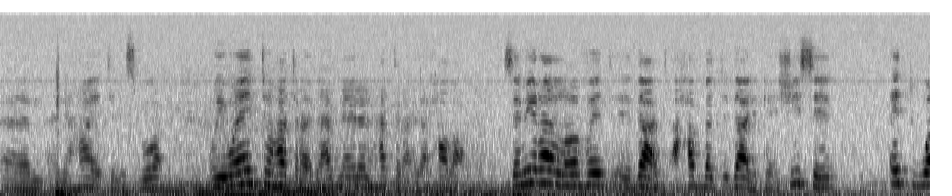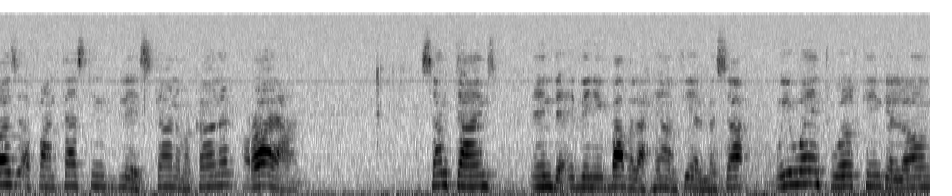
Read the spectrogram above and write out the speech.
um, نهاية الأسبوع we went to Hatra ذهبنا إلى الهترة إلى الحضارة Samira loved that أحبت ذلك she said it was a fantastic place كان مكانا رائعا sometimes in the evening بعض الأحيان في المساء we went walking along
